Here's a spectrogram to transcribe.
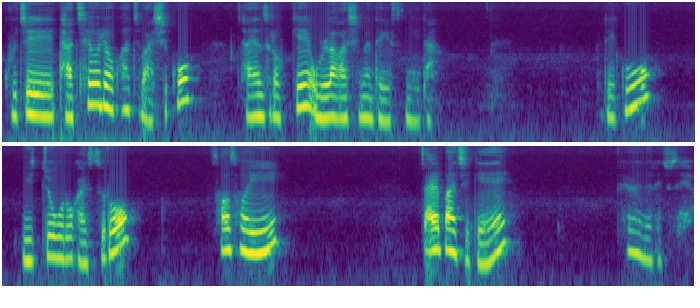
굳이 다 채우려고 하지 마시고 자연스럽게 올라가시면 되겠습니다. 그리고 위쪽으로 갈수록 서서히 짧아지게 표현을 해주세요.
